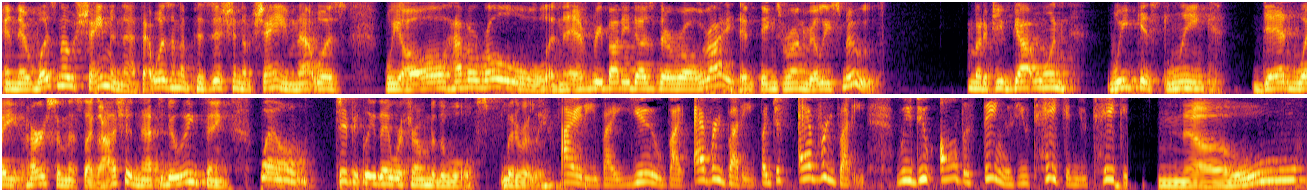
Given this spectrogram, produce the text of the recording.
And there was no shame in that. That wasn't a position of shame. That was we all have a role and everybody does their role right and things run really smooth. But if you've got one weakest link, dead weight person that's like, I shouldn't have to do anything, well, typically they were thrown to the wolves, literally. by you by everybody by just everybody we do all the things you take and you take No.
